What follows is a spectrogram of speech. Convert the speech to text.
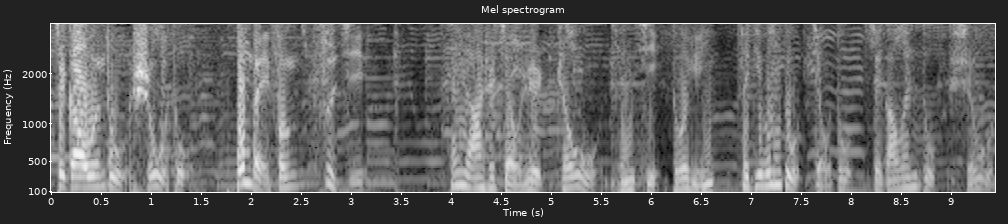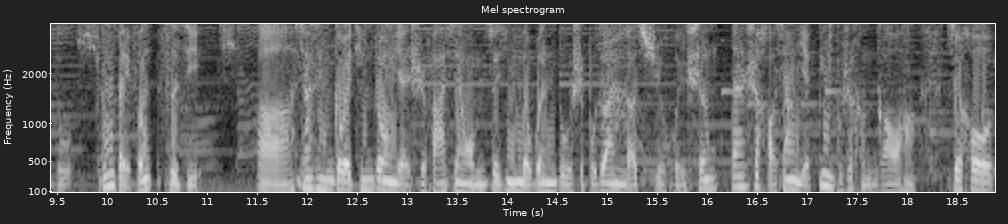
最高温度十五度，东北风四级。三月二十九日周五，天气多云，最低温度九度，最高温度十五度，东北风四级。啊，相信各位听众也是发现我们最近的温度是不断的去回升，但是好像也并不是很高哈。最后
